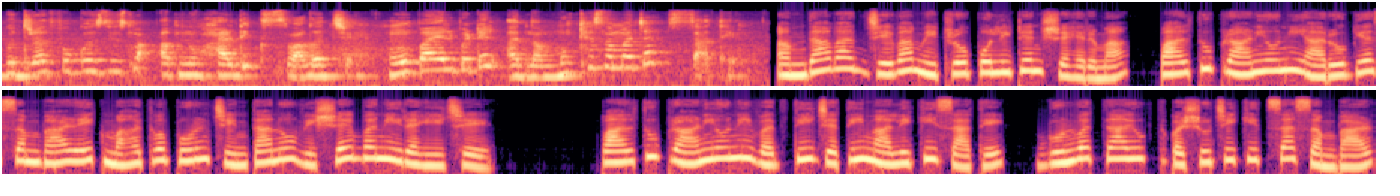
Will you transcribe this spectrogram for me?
ગુજરાત ફોકસ ન્યૂઝમાં આપનું હાર્દિક સ્વાગત છે. હું પાયલ પટેલ, આજના મુખ્ય સમાચાર સાથે. અમદાવાદ જેવા મેટ્રોપોલિટન શહેરમાં પાલતુ પ્રાણીઓની આરોગ્ય સંભાળ એક મહત્વપૂર્ણ ચિંતાનો વિષય બની રહી છે. પાલતુ પ્રાણીઓની વધતી જતી માલિકી સાથે ગુણવત્તાયુક્ત પશુ ચિકિત્સા સંભાળ,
